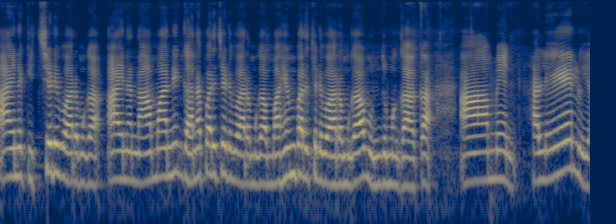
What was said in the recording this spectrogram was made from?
ఆయనకి ఇచ్చడి వారముగా ఆయన నామాన్ని ఘనపరచడి వారముగా మహింపరచడి వారముగా ముందుముగాక ఆమెన్. హలేలుయ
